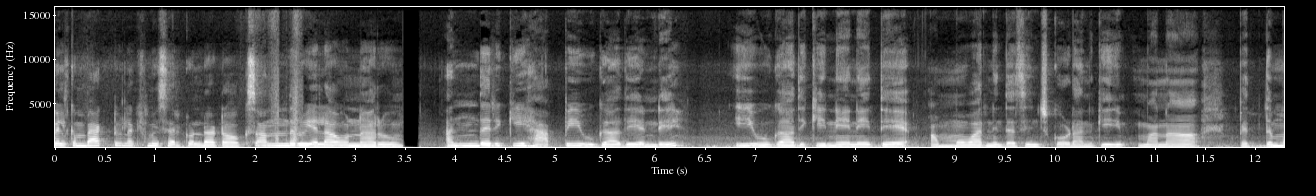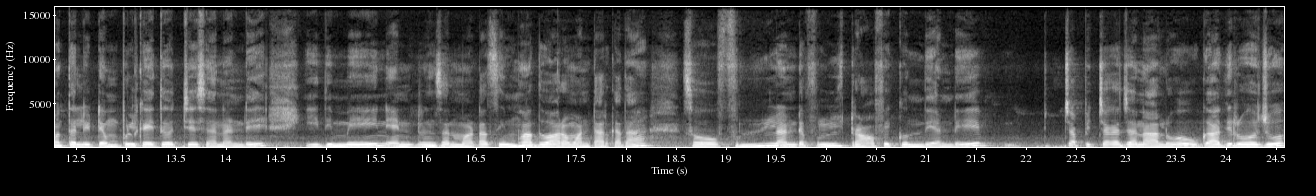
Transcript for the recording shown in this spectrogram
Welcome back to Lakshmi Sarikonda talks. అందరూ ఎలా ఉన్నారు? అందరికీ హ్యాపీ ఉగాది అండి. ఈ ఉగాదికి నేనైతే అమ్మవారిని దర్శించుకోవడానికి మన పెద్దమ్మ తల్లి టెంపుల్కి అయితే వచ్చేసానండి. ఇది మెయిన్ ఎంట్రన్స్ అనమాట సింహద్వారం అంటారు కదా. సో ఫుల్ అంటే ఫుల్ ట్రాఫిక్ ఉంది అండి. పిచ్చ పిచ్చగా జనాలు. ఉగాది రోజు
